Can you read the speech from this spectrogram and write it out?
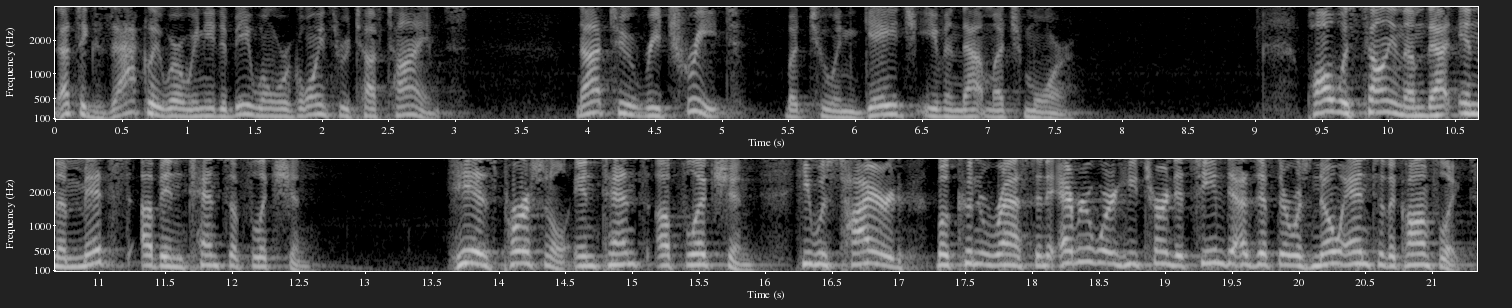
That's exactly where we need to be when we're going through tough times. Not to retreat, but to engage even that much more. Paul was telling them that in the midst of intense affliction, his personal intense affliction, he was tired but couldn't rest, and everywhere he turned, it seemed as if there was no end to the conflict.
